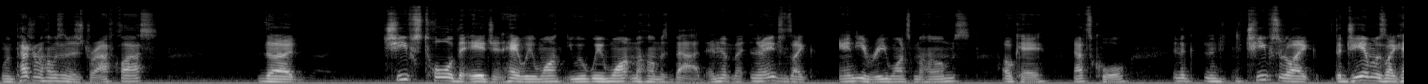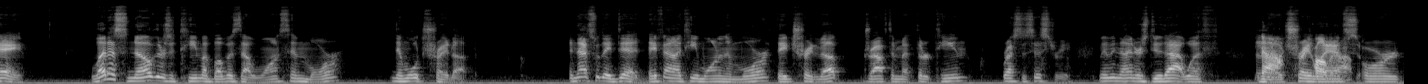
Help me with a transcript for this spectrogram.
when Patrick Mahomes was in his draft class, the Chiefs told the agent, "Hey, we want we, we want Mahomes bad," and, the- and their agent's like, "Andy Reid wants Mahomes. Okay, that's cool." And the, and the Chiefs are like, the GM was like, "Hey, let us know if there's a team above us that wants him more, then we'll trade up." And that's what they did. They found a team wanted him more. They traded up, drafted him at 13. Rest is history. Maybe Niners do that with you No, know, Trey Lance or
